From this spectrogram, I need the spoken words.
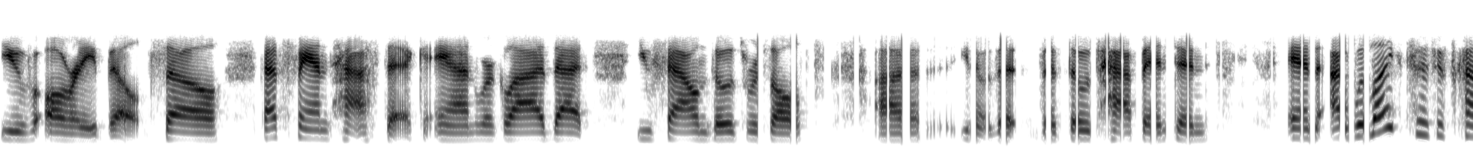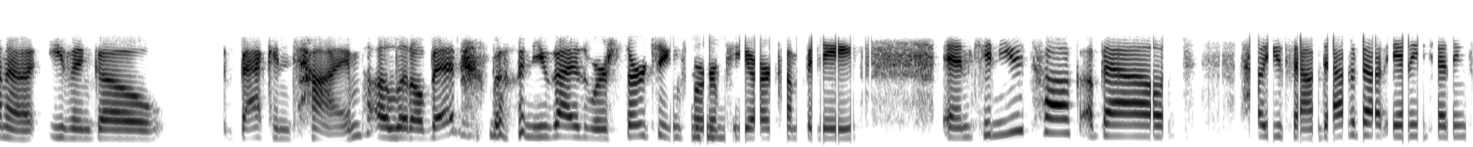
you've already built. So that's fantastic. And we're glad that you found those results, uh, you know, that, that those happened. And, and I would like to just kind of even go back in time a little bit when you guys were searching for a mm-hmm. PR company. And can you talk about how you found out about Annie Jennings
